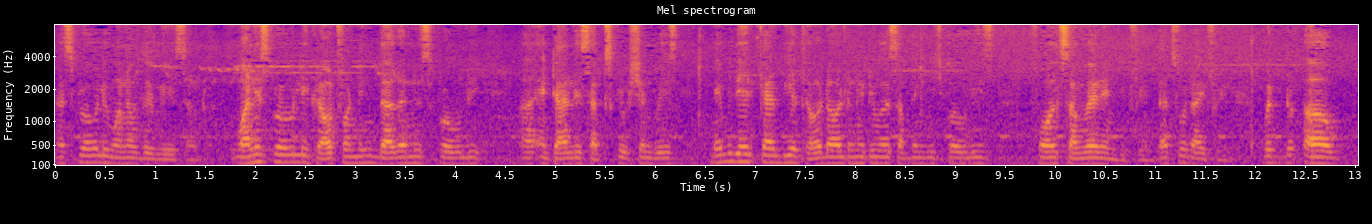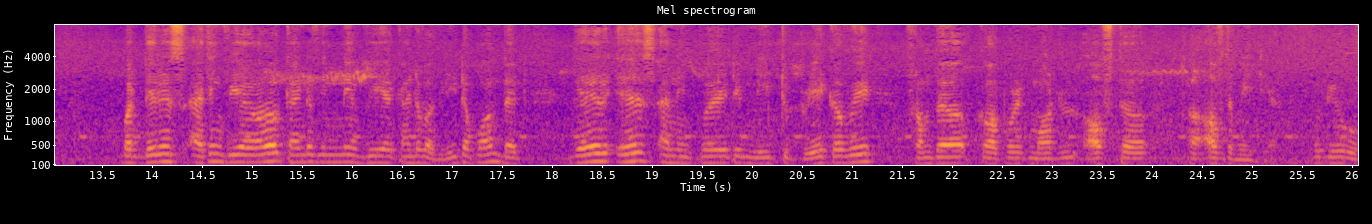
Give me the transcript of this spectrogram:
That's probably one of the ways out. One is probably crowdfunding, the other is probably uh, entirely subscription based. Maybe there can be a third alternative or something which probably is, falls somewhere in between. That's what I feel. But uh, but there is, I think we are all kind of in, a- we are kind of agreed upon that there is an imperative need to break away from the corporate model of the uh, of the media. Would you?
